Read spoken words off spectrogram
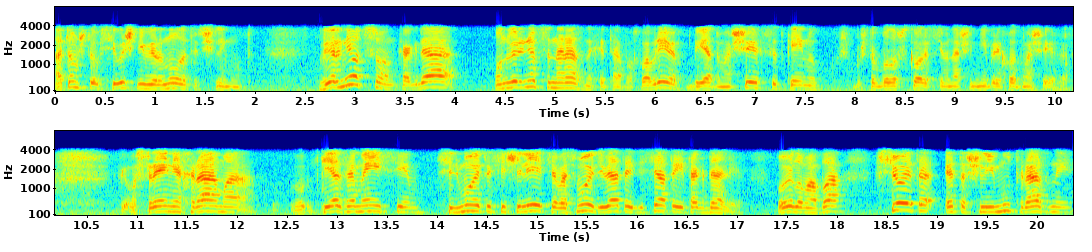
о том, что Всевышний вернул этот шлемут. Вернется он, когда он вернется на разных этапах. Во время Бияда Машех Циткейну, чтобы было в скорости в наши дни приход Машеха, строение храма, Киаза Мейсим, седьмое тысячелетие, восьмое, девятое, десятое и так далее. Ойлам Аба. Все это, это шлеймут, разные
